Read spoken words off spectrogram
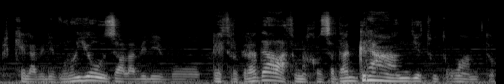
perché la vedevo noiosa, la vedevo retrogradata, una cosa da grandi e tutto quanto.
